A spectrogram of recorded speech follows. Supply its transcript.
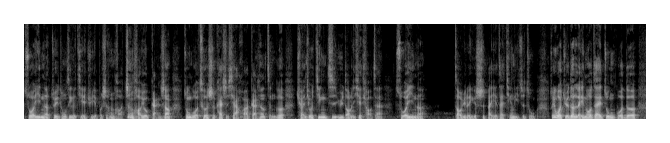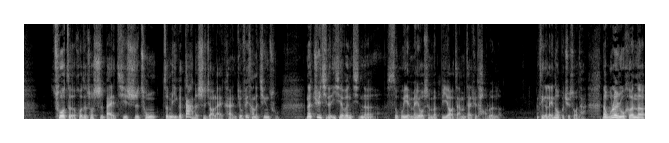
所以呢，最终这个结局也不是很好。正好又赶上中国车市开始下滑，赶上整个全球经济遇到了一些挑战，所以呢，遭遇了一个失败，也在情理之中。所以我觉得雷诺在中国的。挫折或者说失败，其实从这么一个大的视角来看，就非常的清楚。那具体的一些问题呢，似乎也没有什么必要咱们再去讨论了。这个雷诺不去说它。那无论如何呢，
